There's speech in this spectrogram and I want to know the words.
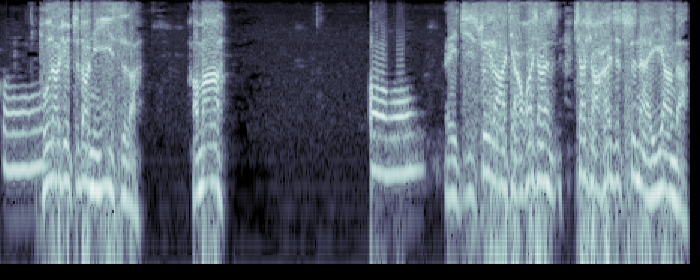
哦菩萨就知道你意思了，好吗？哦，哎，几岁了？讲话像像小孩子吃奶一样的，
